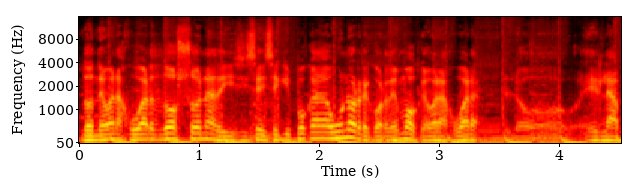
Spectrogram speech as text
donde van a jugar dos zonas de 16 equipos cada uno. Recordemos que van a jugar lo, es la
